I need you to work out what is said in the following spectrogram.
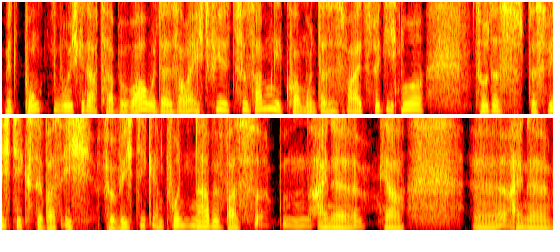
mit Punkten, wo ich gedacht habe, wow, da ist aber echt viel zusammengekommen. Und das ist, war jetzt wirklich nur so das, das Wichtigste, was ich für wichtig empfunden habe, was eine, ja, äh, eine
